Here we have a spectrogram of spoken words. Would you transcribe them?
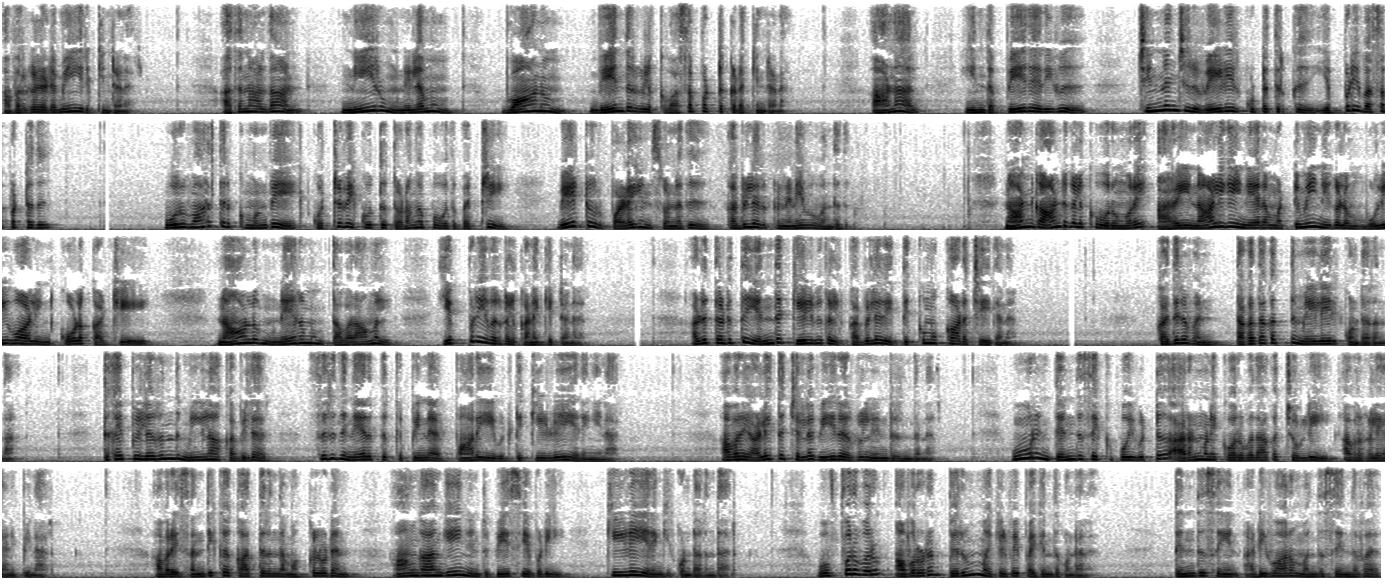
அவர்களிடமே இருக்கின்றனர். அதனால்தான் நீரும் நிலமும் வானும் வேந்தர்களுக்கு வசப்பட்டு கிடக்கின்றன. ஆனால் இந்த பேரறிவு சின்னஞ்சிறு வேளிர் கூட்டத்திற்கு எப்படி வசப்பட்டது? ஒரு வாரத்திற்கு முன்பே கொற்றவை கூத்து தொடங்கப் போவது பற்றி வேட்டூர் பழையன் சொன்னது கபிலருக்கு நினைவு வந்தது. நான்கு ஆண்டுகளுக்கு ஒரு முறை அரை நாளிகை நேரம் மட்டுமே நிகழும் ஒளிவாளின் கோலக்காட்சியை நாளும் நேரமும் தவறாமல் எப்படி இவர்கள் கணக்கிட்டனர்? அடுத்தடுத்து எந்த கேள்விகள் கபிலரை திக்குமுக்காடச் செய்தன? கதிரவன் தகதகத்து மேலேறிக் கொண்டிருந்தான். திகைப்பிலிருந்து மீளா கபிலர் சிறிது நேரத்திற்கு பின்னர் பாறையை விட்டு கீழே இறங்கினார். அவரை அழைத்துச் செல்ல வீரர்கள் நின்றிருந்தனர். ஊரின் தென் திசைக்கு போய்விட்டு அரண்மனைக்கு வருவதாகச் சொல்லி அவர்களை அனுப்பினார். அவரை சந்திக்க காத்திருந்த மக்களுடன் ஆங்காங்கே நின்று பேசியபடி கீழே இறங்கிக் கொண்டிருந்தார். ஒவ்வொருவரும் அவருடன் பெரும் மகிழ்வை பகிர்ந்து கொண்டனர். தென் திசையின் அடிவாரம் வந்து சேர்ந்தவர்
